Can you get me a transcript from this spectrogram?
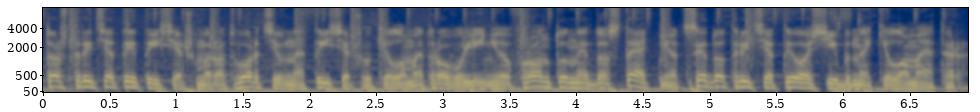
Тож 30 тисяч миротворців на тисячу кілометрову лінію фронту недостатньо. Це до 30 осіб на кілометр.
